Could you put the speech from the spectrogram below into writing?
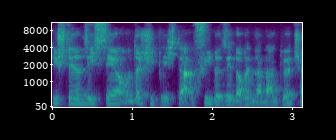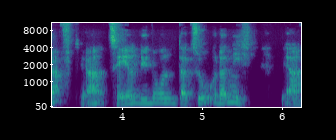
die stellen sich sehr unterschiedlich dar. Viele sind auch in der Landwirtschaft, ja, zählen die nun dazu oder nicht, ja.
